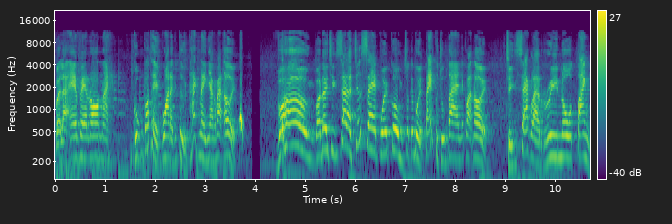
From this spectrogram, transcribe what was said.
Vậy là Everon này Cũng có thể qua được cái thử thách này nha các bạn ơi. Vâng Và đây chính xác là chiếc xe cuối cùng cho cái buổi test của chúng ta nha các bạn ơi. Chính xác là Reno Tank,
